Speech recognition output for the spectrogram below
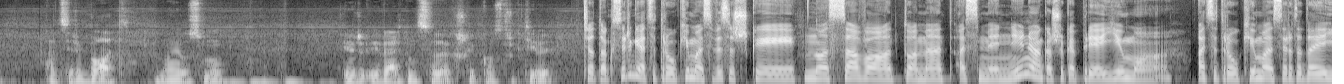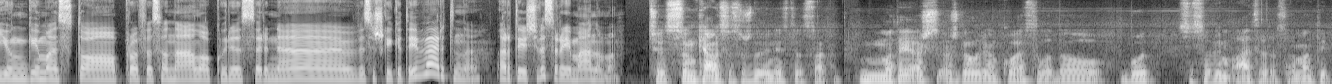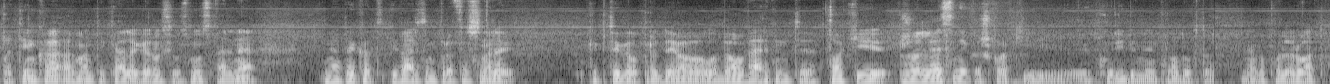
atsiriboti nuo jausmų ir įvertinti save kažkaip konstruktyviai. Čia toks irgi atsitraukimas visiškai nuo savo tuomet asmeninio kažkokio prieimo atsitraukimas ir tada įjungimas to profesionalo, kuris ar ne visiškai kitaip vertina. Ar tai iš vis yra įmanoma? Čia sunkiausias uždavinys, tiesą sakant. Matai, aš, aš gal renkuosi labiau būti su savim atviras, ar man tai patinka, ar man tai kelia gerus jausmus, ar ne. Ne tai, kad įvertint profesionaliai kaip tik gal pradėjau labiau vertinti tokį žalesnį kažkokį kūrybinį produktą, nenupoliruotą.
